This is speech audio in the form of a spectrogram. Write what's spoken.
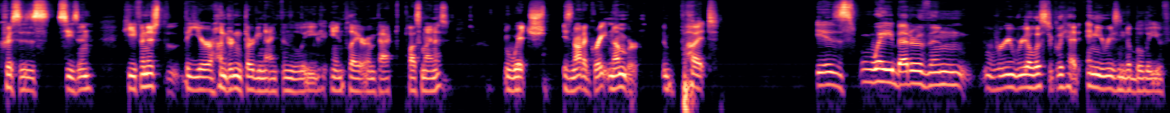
chriss's season he finished the year 139th in the league in player impact plus minus which is not a great number but is way better than we realistically had any reason to believe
